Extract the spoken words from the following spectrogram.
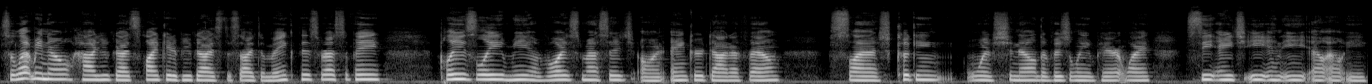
So let me know how you guys like it if you guys decide to make this recipe. Please leave me a voice message on anchor.fm slash cooking with Chenelle the visually impaired way. C H E N E L L E.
